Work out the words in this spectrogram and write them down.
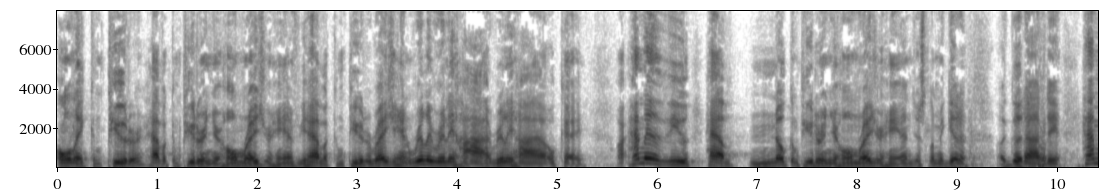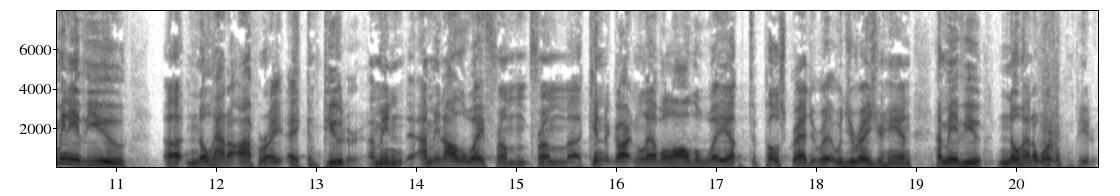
own a computer, have a computer in your home? Raise your hand. If you have a computer, raise your hand really, really high, really high. Okay. Right. How many of you have no computer in your home? Raise your hand. Just let me get a, a good idea. How many of you uh, know how to operate a computer? I mean, I mean, all the way from from uh, kindergarten level all the way up to postgraduate. Would you raise your hand? How many of you know how to work a computer?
